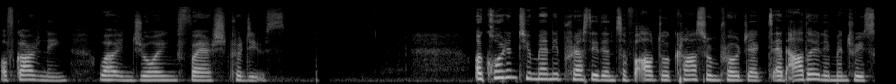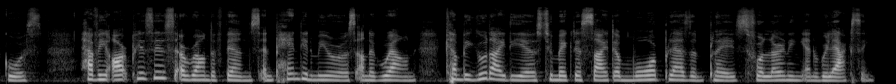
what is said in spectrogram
of gardening while enjoying fresh produce. According to many presidents of outdoor classroom projects at other elementary schools, having art pieces around the fence and painted murals on the ground can be good ideas to make the site a more pleasant place for learning and relaxing.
